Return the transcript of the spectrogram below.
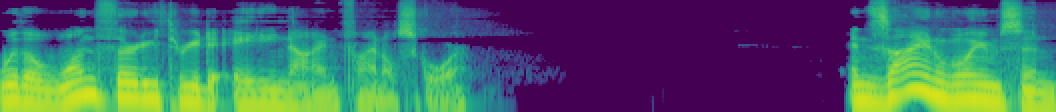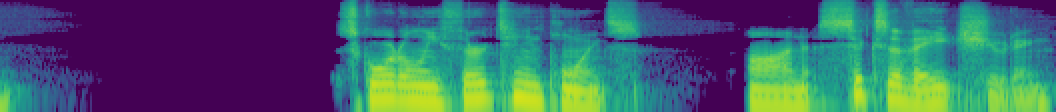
with a 133 to 89 final score. And Zion Williamson scored only 13 points on 6 of 8 shooting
